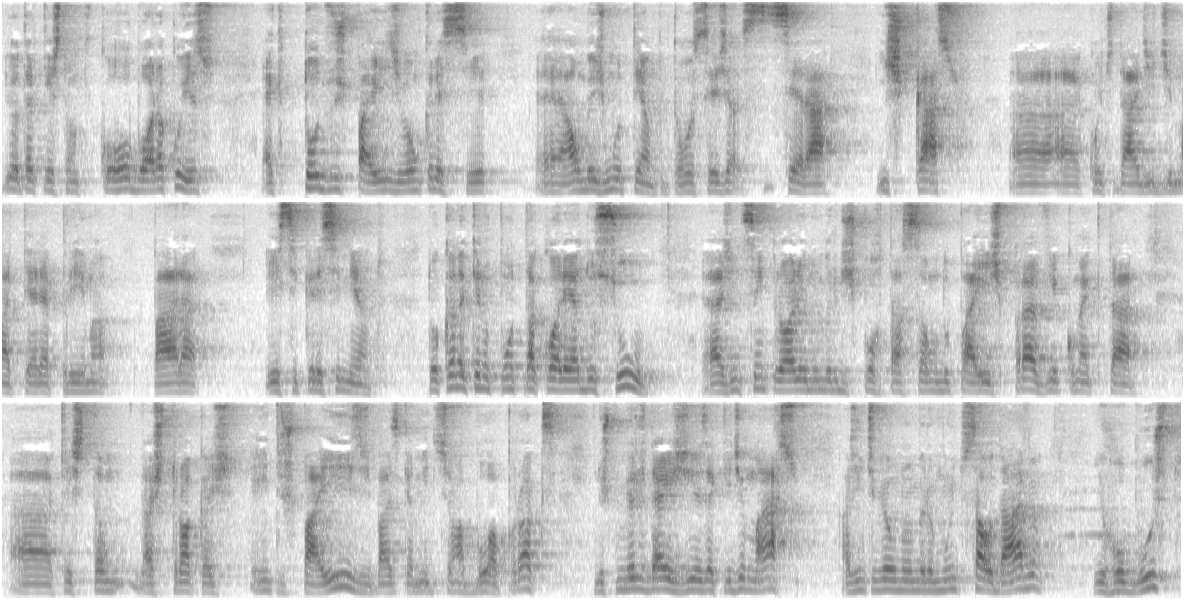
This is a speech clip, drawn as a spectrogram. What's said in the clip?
E outra questão que corrobora com isso é que todos os países vão crescer é, ao mesmo tempo. Então, ou seja, será escasso a, a quantidade de matéria-prima para esse crescimento. Tocando aqui no ponto da Coreia do Sul, a gente sempre olha o número de exportação do país para ver como é que está a questão das trocas entre os países, basicamente isso é uma boa proxy. Nos primeiros 10 dias aqui de março, a gente vê um número muito saudável e robusto,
